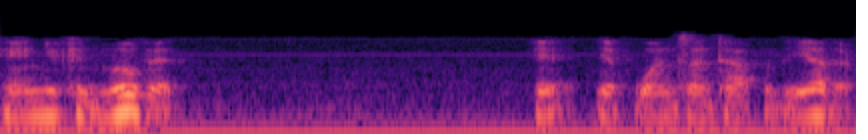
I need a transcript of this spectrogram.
And you can move it if one's on top of the other.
